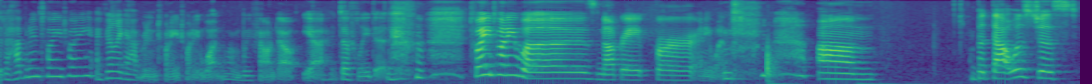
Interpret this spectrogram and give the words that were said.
did it happen in 2020 i feel like it happened in 2021 when we found out yeah it definitely did 2020 was not great for anyone um, but that was just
